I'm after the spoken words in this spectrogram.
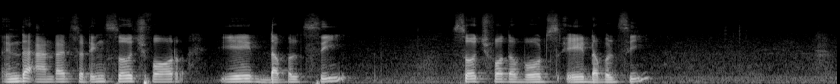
in the android settings search for a double c. Search for the words a double c.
